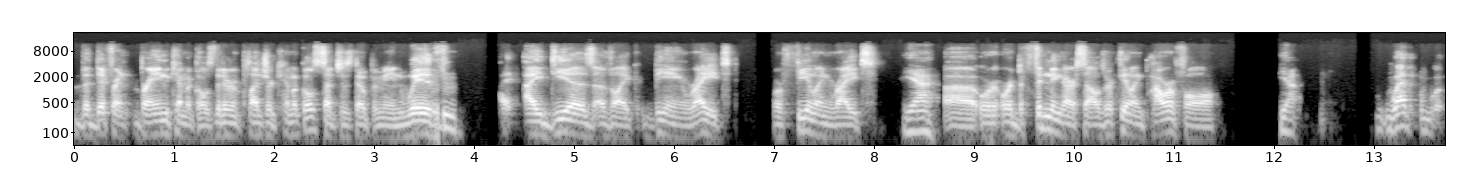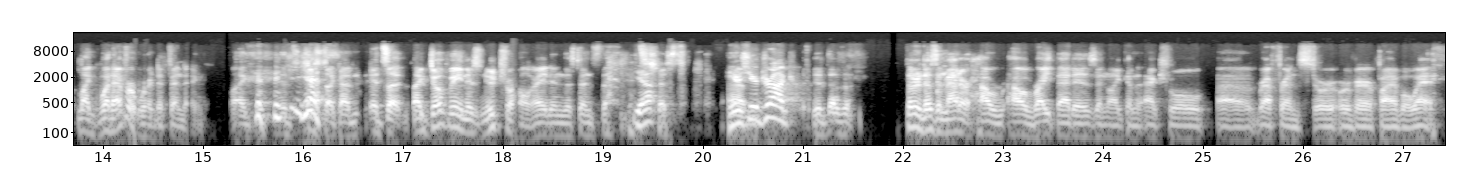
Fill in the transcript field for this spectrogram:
the different brain chemicals, the different pleasure chemicals such as dopamine, with Mhm. ideas of like being right or feeling right yeah uh, or or defending ourselves or feeling powerful. Yeah. What like whatever we're defending, like it's Yes. just like a it's a like dopamine is neutral, right? In the sense that it's Yeah. just here's um, your drug it doesn't sort of doesn't matter how how right that is in like an actual uh referenced or or verifiable way.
